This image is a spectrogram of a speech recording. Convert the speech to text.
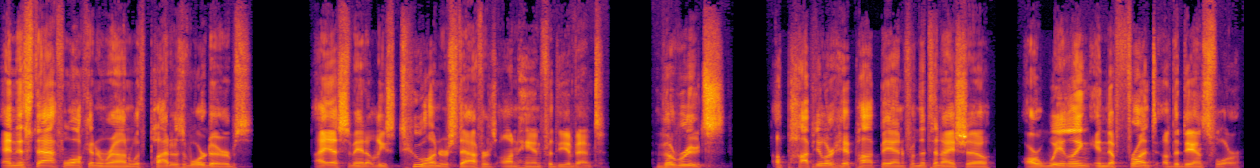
and the staff walking around with platters of hors d'oeuvres, I estimate at least 200 staffers on hand for the event. The Roots, a popular hip hop band from The Tonight Show, are wailing in the front of the dance floor.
